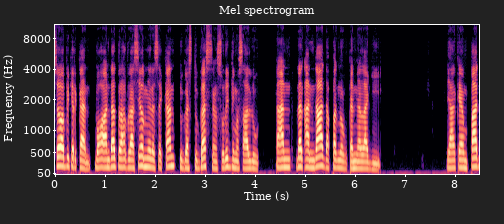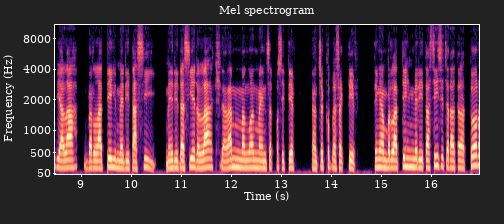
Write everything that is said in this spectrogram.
Coba pikirkan bahwa Anda telah berhasil menyelesaikan tugas-tugas yang sulit di masa lalu dan, dan Anda dapat melakukannya lagi. Yang keempat ialah berlatih meditasi. Meditasi adalah cara membangun mindset positif yang cukup efektif. Dengan berlatih meditasi secara teratur,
